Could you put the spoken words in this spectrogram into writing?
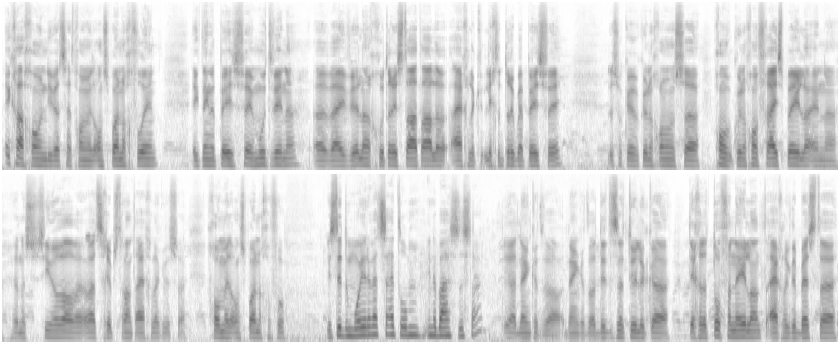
Ik ga gewoon die wedstrijd gewoon met ontspannen gevoel in. Ik denk dat PSV moet winnen. Uh, wij willen een goed resultaat halen. Eigenlijk ligt de druk bij PSV. Dus oké, we kunnen gewoon, ons, gewoon, we kunnen gewoon vrij spelen en, dan zien we wel waar het schip strandt eigenlijk. Dus gewoon met ontspannen gevoel. Is dit een mooiere wedstrijd om in de basis te staan? Ja, denk het wel. Denk het wel. Dit is natuurlijk tegen de top van Nederland. Eigenlijk de beste,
